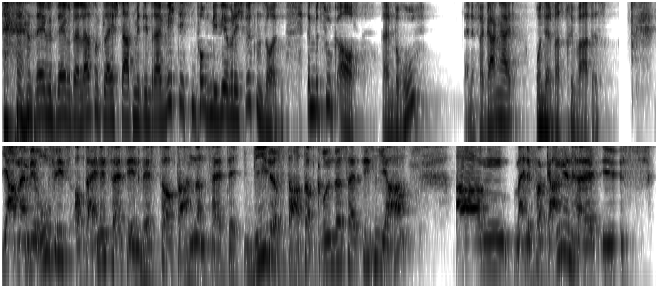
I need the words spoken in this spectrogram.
sehr gut, sehr gut. Dann lass uns gleich starten mit den drei wichtigsten Punkten, die wir über dich wissen sollten. In Bezug auf deinen Beruf, deine Vergangenheit und etwas Privates. Ja, mein Beruf ist auf der einen Seite Investor, auf der anderen Seite wieder Startup-Gründer seit diesem Jahr. Ähm, meine Vergangenheit ist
